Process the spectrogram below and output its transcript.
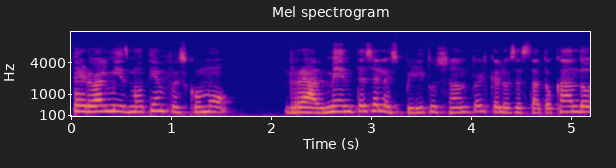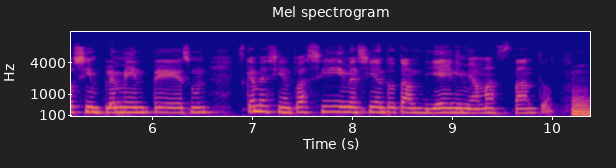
Pero al mismo tiempo es como, realmente es el Espíritu Santo el que los está tocando, simplemente es un, es que me siento así, me siento tan bien y me amas tanto. Hmm.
